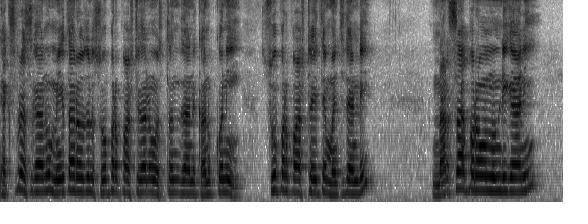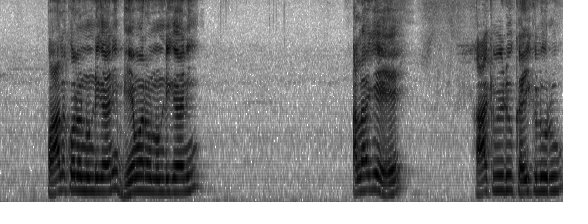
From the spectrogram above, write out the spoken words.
ఎక్స్ప్రెస్ గాను మిగతా రోజులు సూపర్ ఫాస్ట్గాను వస్తుంది. దాన్ని కనుక్కొని సూపర్ ఫాస్ట్ అయితే మంచిదండి. నర్సాపురం నుండి కానీ పాలకొల నుండి కానీ భీమవరం నుండి కానీ అలాగే ఆకివీడు కైకలూరు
